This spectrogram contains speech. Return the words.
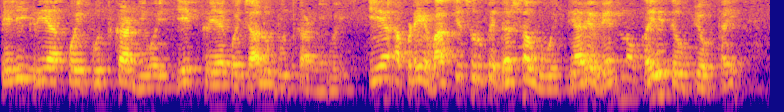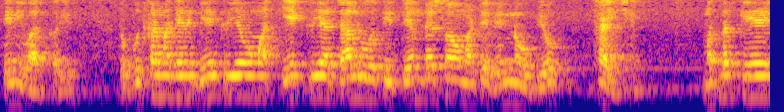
પેલી ક્રિયા કોઈ ભૂતકાળની હોય, એક ક્રિયા કોઈ ચાલુ ભૂતકાળની હોય, એ આપણે વાક્ય સ્વરૂપે દર્શાવવું હોય, ત્યારે વેનનો કઈ રીતે ઉપયોગ થાય? તેની વાત કરીએ. તો ભૂતકાળમાં જ્યારે બે ક્રિયાઓમાં એક ક્રિયા ચાલુ હતી, તેમ દર્શાવવા માટે વેનનો ઉપયોગ થાય છે. મતલબ કે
